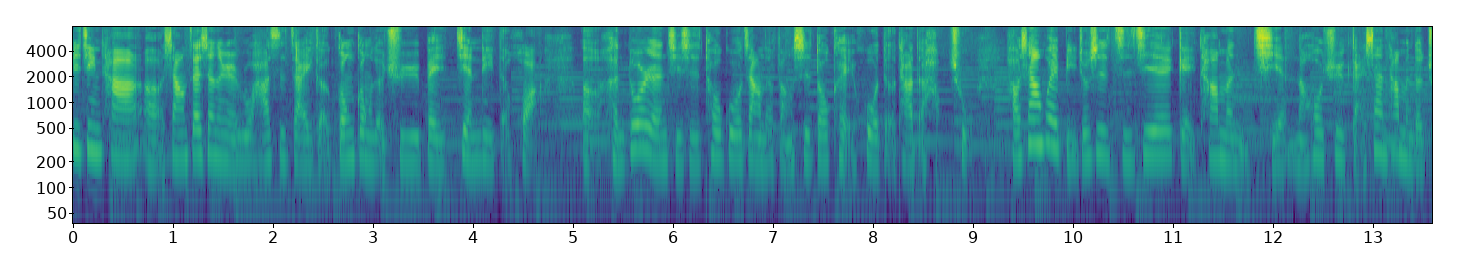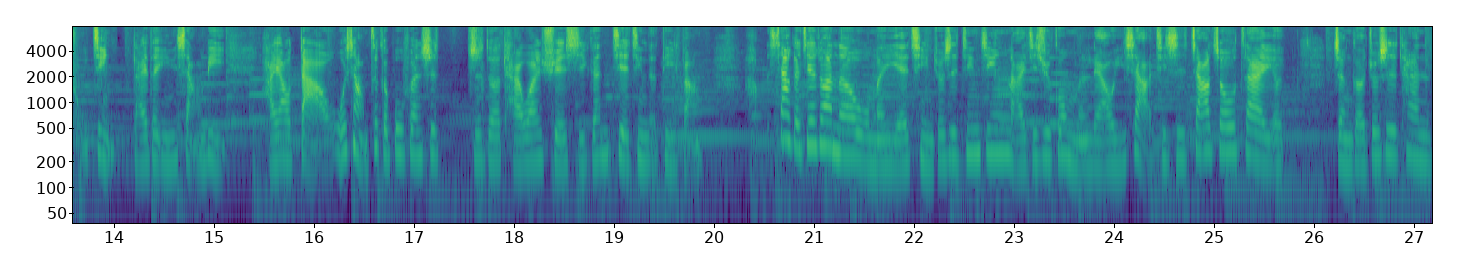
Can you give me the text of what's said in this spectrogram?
毕竟它呃，像再生能源，如果它是在一个公共的区域被建立的话，呃，很多人其实透过这样的方式都可以获得它的好处，好像会比就是直接给他们钱，然后去改善他们的处境来的影响力还要大哦。我想这个部分是值得台湾学习跟借鉴的地方。好，下个阶段呢，我们也请就是晶晶来继续跟我们聊一下，其实加州在。整个就是碳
